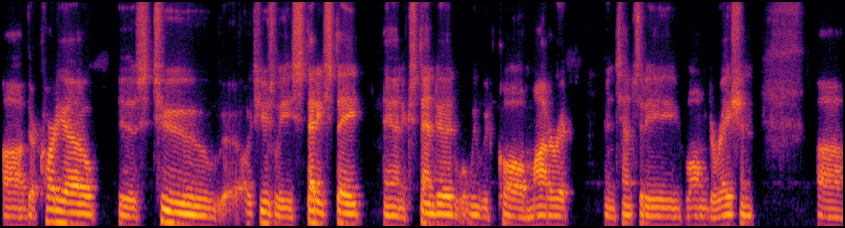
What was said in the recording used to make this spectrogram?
Uh, their cardio is too, uh, it's usually steady state and extended, what we would call moderate intensity, long duration. Uh,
